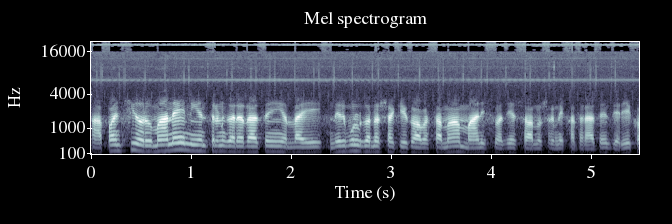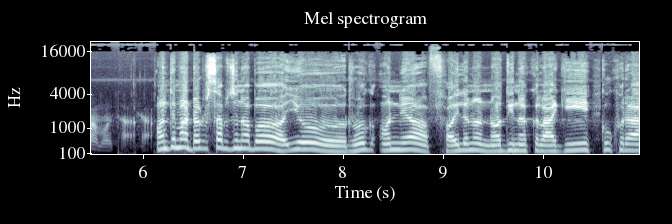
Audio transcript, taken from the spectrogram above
पन्छीहरूमा नै नियन्त्रण गरेर चाहिँ यसलाई निर्मूल गर्न सकिएको अवस्थामा मानिसमा चाहिँ सर्न सक्ने खतरा चाहिँ धेरै कम हुन्छ। अन्त्यमा डाक्टर साहब जुन अब यो रोग अन्य फैलन नदिनको लागि कुखुरा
